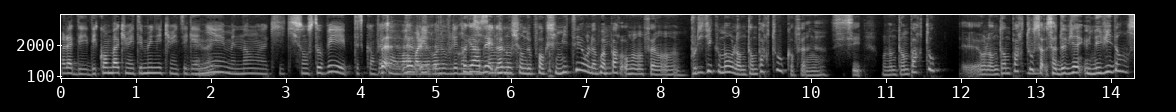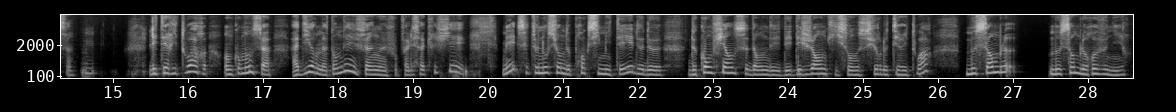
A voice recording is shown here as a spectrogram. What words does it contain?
voilà des, des, combats qui ont été menés, qui ont été gagnés, maintenant euh, qui, qui, sont stoppés et peut-être qu'en fait ben, on, va, les renouveler. Dans regardez la notion de proximité, on la voit mm. par, enfin politiquement on l'entend partout. Enfin, on l'entend partout. Euh, on l'entend partout. Mm. Ça, ça, devient une évidence. Mm. Les territoires, on commence à, à, dire, mais attendez, enfin, il faut pas les sacrifier. Mais cette notion de proximité, de, de, de confiance dans des, des, des, gens qui sont sur le territoire, me semble, me semble revenir.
